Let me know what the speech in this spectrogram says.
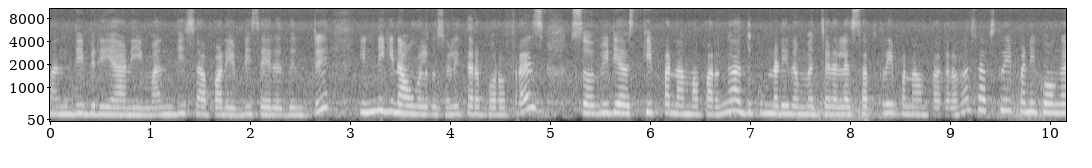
மந்தி பிரியாணி மந்தி சாப்பாடு எப்படி செய்கிறதுன்ட்டு இன்றைக்கி நான் உங்களுக்கு சொல்லித்தர போகிறேன் ஃப்ரெண்ட்ஸ் ஸோ வீடியோ ஸ்கிப் பண்ணாமல் பாருங்கள் அதுக்கு முன்னாடி நம்ம சேனலை சப்ஸ்கிரைப் பண்ணாமல் பார்க்குறவங்க சப்ஸ்கிரைப் பண்ணிக்கோங்க.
